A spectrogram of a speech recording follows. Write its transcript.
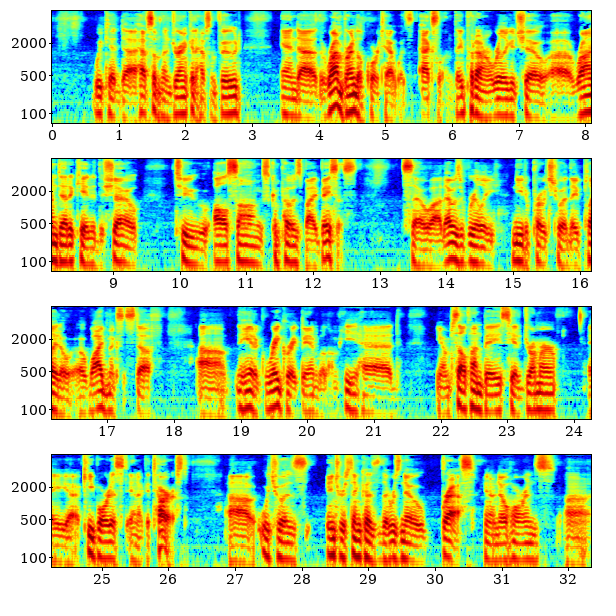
we could have something to drink and have some food and uh, the Ron Brendle Quartet was excellent. They put on a really good show. Uh, Ron dedicated the show to all songs composed by bassists, so uh, that was a really neat approach to it. They played a, a wide mix of stuff. Um, and he had a great, great band with him. He had, you know, himself on bass. He had a drummer, a uh, keyboardist, and a guitarist, uh, which was interesting because there was no brass, you know, no horns uh,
